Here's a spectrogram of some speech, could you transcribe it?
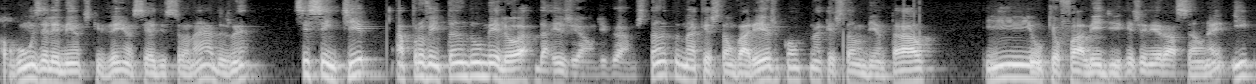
alguns elementos que venham a ser adicionados, né, se sentir aproveitando o melhor da região, digamos, tanto na questão varejo quanto na questão ambiental e o que eu falei de regeneração, né, e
